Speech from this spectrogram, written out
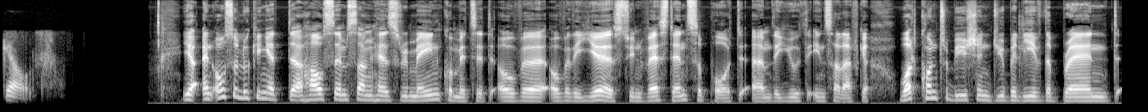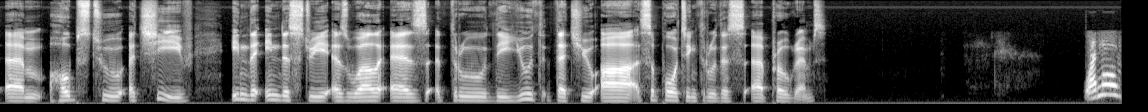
skills. Yeah, and also looking at uh, how Samsung has remained committed over over the years to invest and support um, the youth in South Africa. What contribution do you believe the brand um, hopes to achieve in the industry as well as through the youth that you are supporting through this uh, programs? One of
